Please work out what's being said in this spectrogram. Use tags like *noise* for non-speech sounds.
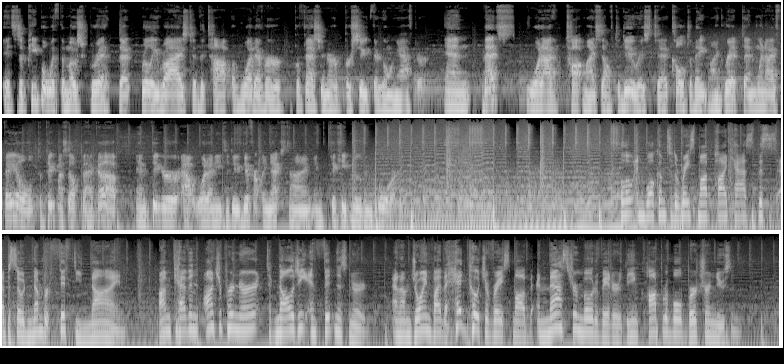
It's the people with the most grit that really rise to the top of whatever profession or pursuit they're going after. And that's what I've taught myself to do is to cultivate my grit. And when I fail to pick myself back up and figure out what I need to do differently next time and to keep moving forward. Hello and welcome to the Race Mob podcast. This is episode number 59. I'm Kevin, entrepreneur, technology, and fitness nerd and I'm joined by the head coach of Race Mob and master motivator, the incomparable Bertrand Newson.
